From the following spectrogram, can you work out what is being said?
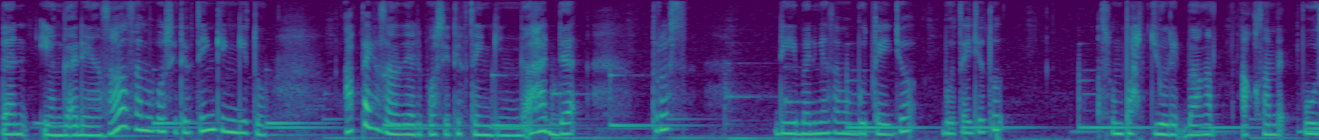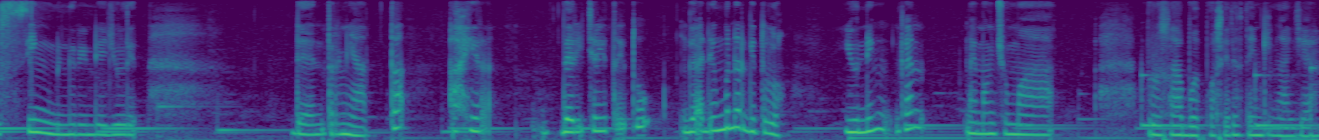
Dan ya nggak ada yang salah sama positive thinking gitu. Apa yang salah dari positive thinking? Nggak ada terus dibandingin sama Bu Tejo Bu Tejo tuh sumpah julid banget. Aku sampai pusing dengerin dia julid. Dan ternyata akhir dari cerita itu nggak ada yang benar gitu loh. Yuning kan memang cuma berusaha buat positive thinking aja.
